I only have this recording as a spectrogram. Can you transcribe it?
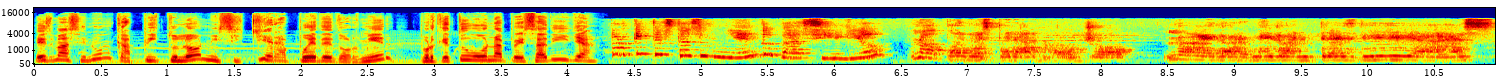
Es más, en un capítulo ni siquiera puede dormir porque tuvo una pesadilla. ¿Por No puedo esperar mucho. No he dormido en tres días.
